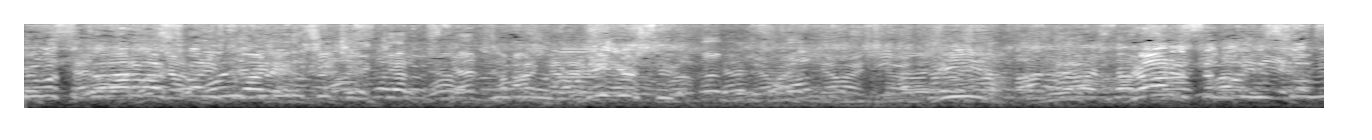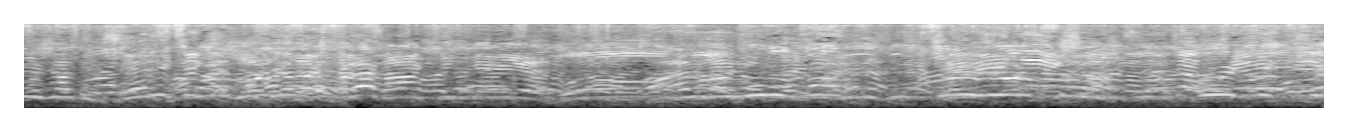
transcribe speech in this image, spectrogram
durdurması kararı var şu an itibariyle. Ne gösteriyor? Değil. Yarısı pozisyon mücadelesi. Geri çekil. Arkadaşlar sakin geriye. Bunu var. Söylüyorum sana. Bu iki kişi.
